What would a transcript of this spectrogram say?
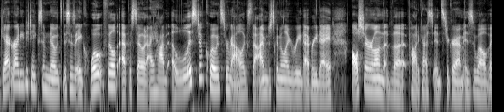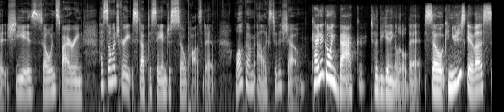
get ready to take some notes. This is a quote filled episode. I have a list of quotes from Alex that I'm just going to like read every day. I'll share them on the podcast Instagram as well, but she is so inspiring, has so much great stuff to say, and just so positive. Welcome, Alex, to the show. Kind of going back to the beginning a little bit. So, can you just give us,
